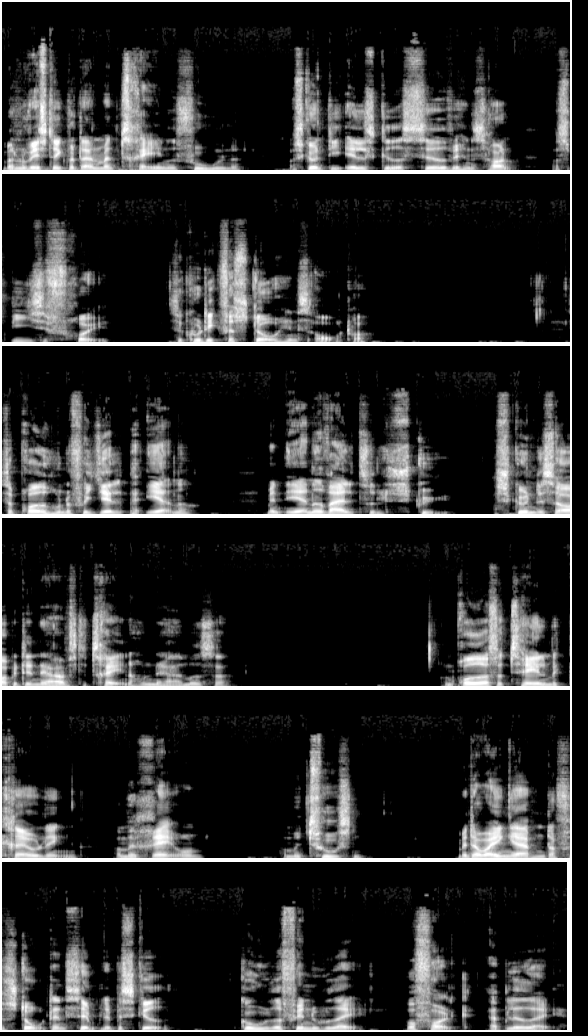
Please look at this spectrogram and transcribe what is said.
Men hun vidste ikke, hvordan man trænede fuglene, og skønt de elskede at sidde ved hendes hånd og spise frø, så kunne det ikke forstå hendes ordre. Så prøvede hun at få hjælp af ærnet, men ærnet var altid sky og skyndte sig op i det nærmeste træ, når hun nærmede sig. Hun prøvede også at tale med krævlingen og med reven og med tusen, men der var ingen af dem, der forstod den simple besked. Gå ud og finde ud af, hvor folk er blevet af.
